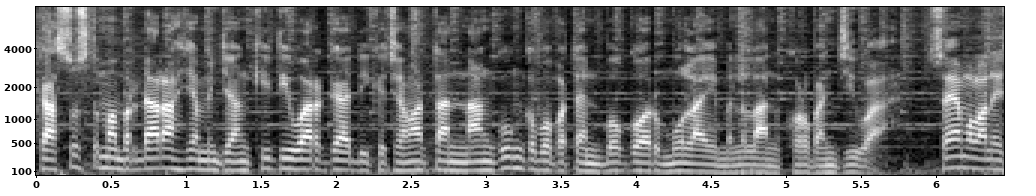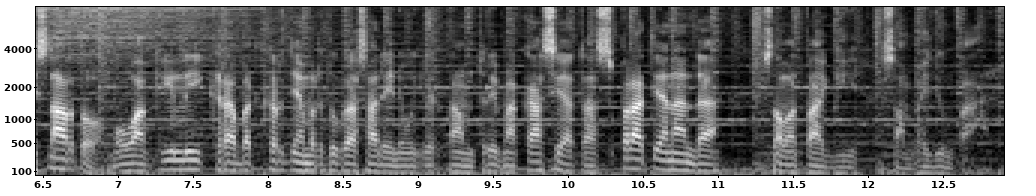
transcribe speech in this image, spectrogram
Kasus demam berdarah yang menjangkiti warga di Kecamatan Nanggung, Kabupaten Bogor mulai menelan korban jiwa. Saya Maulana Isnarto, mewakili kerabat kerja yang bertugas hari ini terima kasih atas perhatian Anda. Selamat pagi, sampai jumpa.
